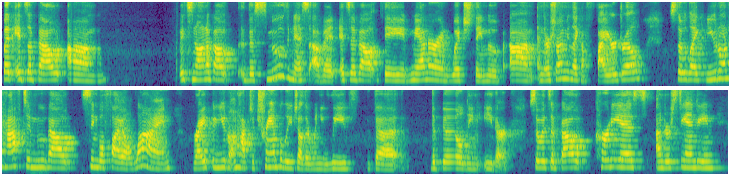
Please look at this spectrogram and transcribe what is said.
But it's about um, it's not about the smoothness of it it's about the manner in which they move um, and they're showing me like a fire drill so like you don't have to move out single file line right but you don't have to trample each other when you leave the the building either so it's about courteous understanding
